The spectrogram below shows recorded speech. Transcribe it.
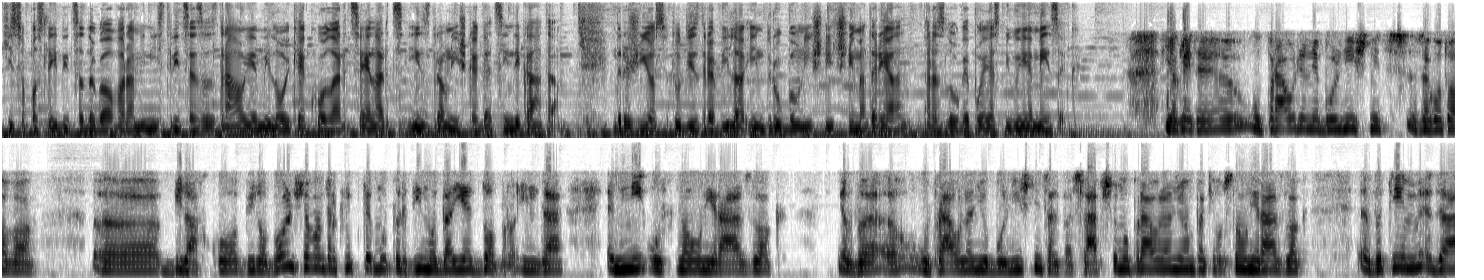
ki so posledica dogovora ministrice za zdravje Milojke Kolar-Celarc in zdravniškega sindikata. Dražijo se tudi zdravila in drug bolnišnični material. Razloge pojasnjuje Mezek. Ja, gledajte, upravljanje bolnišnic zagotovo. Eh, bi lahko bilo boljše, vendar kljub temu trdimo, da je dobro in da ni osnovni razlog v uh, upravljanju bolnišnic ali pa slabšem upravljanju, ampak je osnovni razlog v tem, da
